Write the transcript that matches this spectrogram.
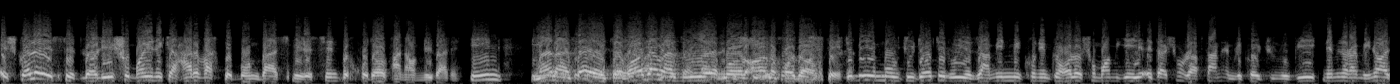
اشکال استدلالی شما اینه که هر وقت به بنبست می‌رسین به خدا پناه می‌بره. این من اصلا اعتقادم از روی قرآن خداست. به موجودات روی زمین می‌کنیم که حالا شما میگه یه عدهشون رفتن امریکای جنوبی. نمی‌دونم اینا از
